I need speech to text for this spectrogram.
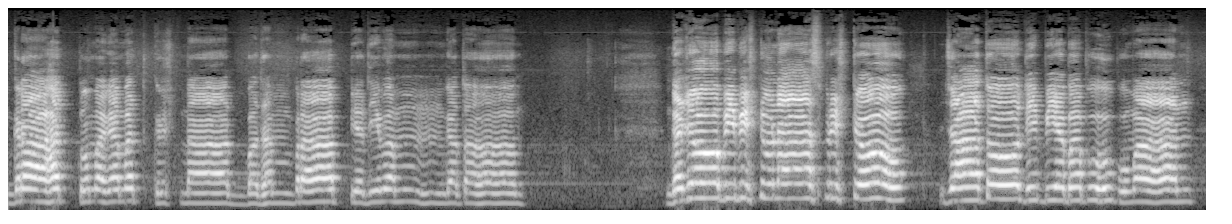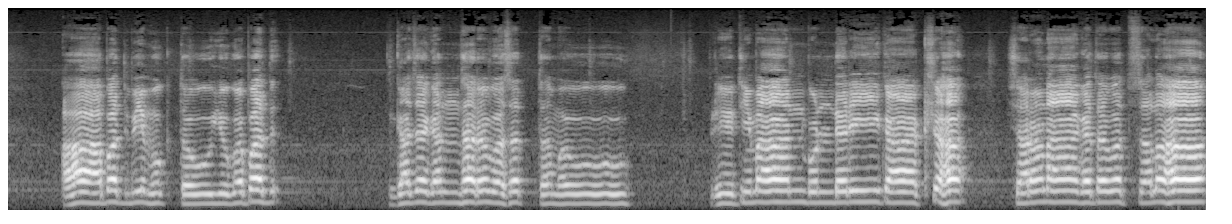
ग्राहत्वमगमत्कृष्णाद्बधं प्राप्य दिवं गतः। गजोऽपि विष्णुना स्पृष्टो, जातो दिव्यबपुः पुमान्। आपद्विमुक्तौ युगपद्, गजगन्धर्वसत्तमौ। प्रीतिमान् पुण्डरीकाक्षः, शरणागतवत्सलः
